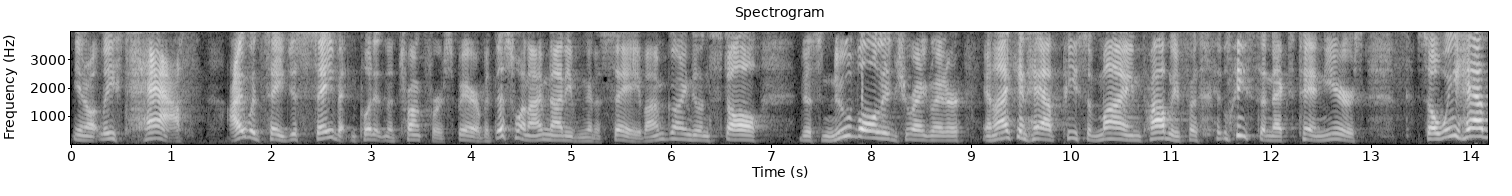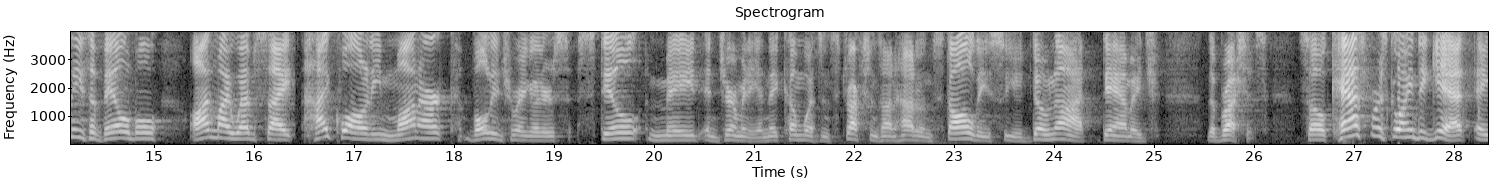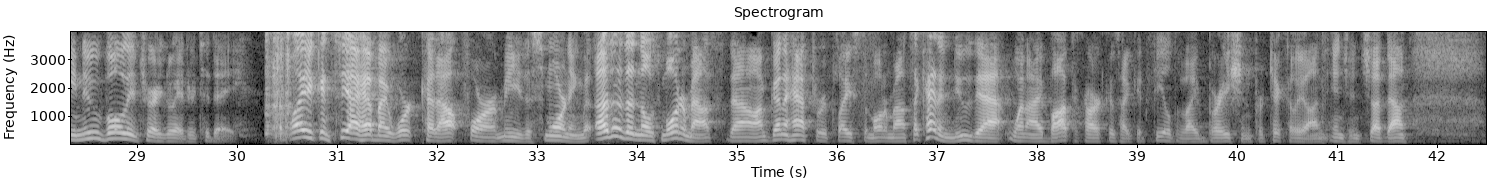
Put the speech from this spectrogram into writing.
you know, at least half, I would say just save it and put it in the trunk for a spare. But this one I'm not even going to save. I'm going to install this new voltage regulator and I can have peace of mind probably for at least the next 10 years. So we have these available on my website, high quality Monarch voltage regulators still made in Germany. And they come with instructions on how to install these so you do not damage the brushes. So Casper is going to get a new voltage regulator today. Well, you can see I have my work cut out for me this morning. But other than those motor mounts, now I'm going to have to replace the motor mounts. I kind of knew that when I bought the car because I could feel the vibration, particularly on engine shutdown.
